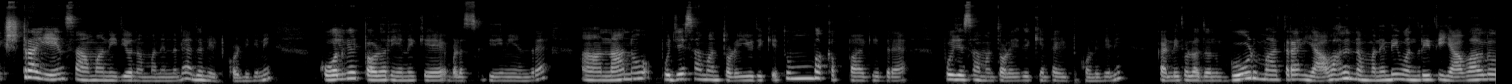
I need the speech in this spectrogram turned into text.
ಎಕ್ಸ್ಟ್ರಾ ಏನು ಸಾಮಾನು ಇದೆಯೋ ನಮ್ಮ ಮನೆಯಲ್ಲಿ ಅದನ್ನು ಇಟ್ಕೊಂಡಿದ್ದೀನಿ. ಕೋಲ್ಗೇಟ್ ಪೌಡರ್ ಏನಕ್ಕೆ ಬಳಸ್ತಿದ್ದೀನಿ ಅಂದರೆ ನಾನು ಪೂಜೆ ಸಾಮಾನು ತೊಳೆಯೋದಕ್ಕೆ ತುಂಬ ಕಪ್ಪಾಗಿದ್ದರೆ ಪೂಜೆ ಸಾಮಾನು ತೊಳೆಯೋದಕ್ಕೆ ಅಂತ ಇಟ್ಕೊಂಡಿದ್ದೀನಿ. ಖಂಡಿತವಾಗ್ಲೂ ಅದೊಂದು ಗೂಡು ಮಾತ್ರ. ಯಾವಾಗಲೂ ನಮ್ಮ ಮನೇಲಿ ಒಂದು ರೀತಿ ಯಾವಾಗಲೂ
